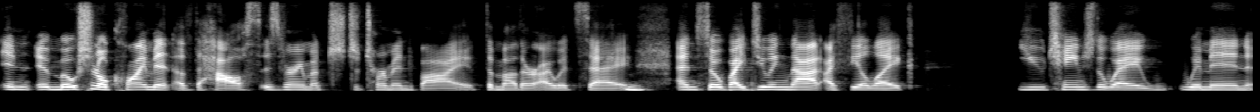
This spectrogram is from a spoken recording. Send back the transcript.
in emotional climate of the house is very much determined by the mother i would say mm. and so by doing that i feel like you change the way women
